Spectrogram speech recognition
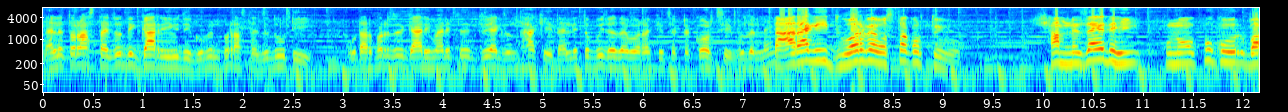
নাহলে তো রাস্তায় যদি গাড়ি ওই যে গোবিন্দপুর রাস্তায় যদি উঠি ওঠার পরে যদি গাড়ি মারিতে দুই একজন থাকে তাহলে তো বুঝা যাবে ওরা কিছু একটা করছে বুঝেন নাই? তার আগেই ধোয়ার ব্যবস্থা করতে হইব। সামনে যায় দেখি কোনো পুকুর বা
